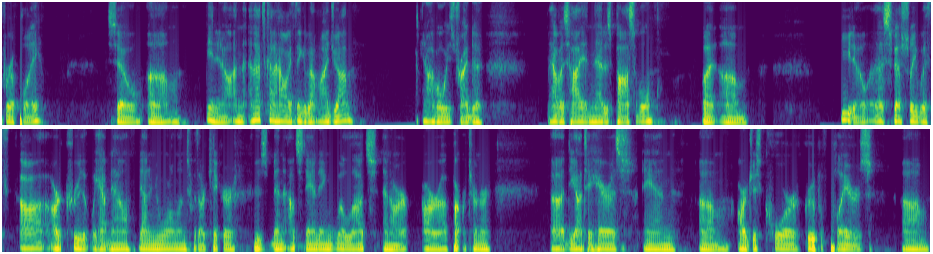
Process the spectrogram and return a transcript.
for a play so, um, you know, and, and that's kind of how I think about my job. You know, I've always tried to have as high a net as possible, but, um, you know, especially with uh, our crew that we have now down in New Orleans with our kicker, who's been outstanding, Will Lutz, and our our uh, punt returner, uh, Deonte Harris, and um, our just core group of players. Um,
